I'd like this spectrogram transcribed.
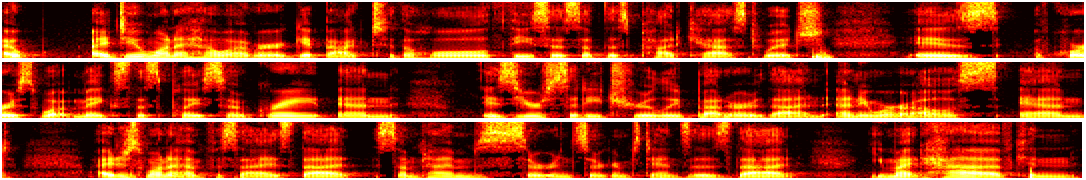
I, I do want to, however, get back to the whole thesis of this podcast, which is, of course, what makes this place so great and is your city truly better than anywhere else? And I just want to emphasize that sometimes certain circumstances that you might have can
